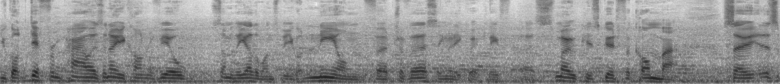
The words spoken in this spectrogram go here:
you've got different powers. I know you can't reveal some of the other ones, but you've got neon for traversing really quickly. Uh, smoke is good for combat. So it's,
